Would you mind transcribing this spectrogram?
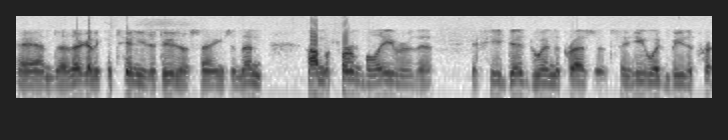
and uh, they're going to continue to do those things. And then I'm a firm believer that if he did win the presidency, he wouldn't be the pre-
